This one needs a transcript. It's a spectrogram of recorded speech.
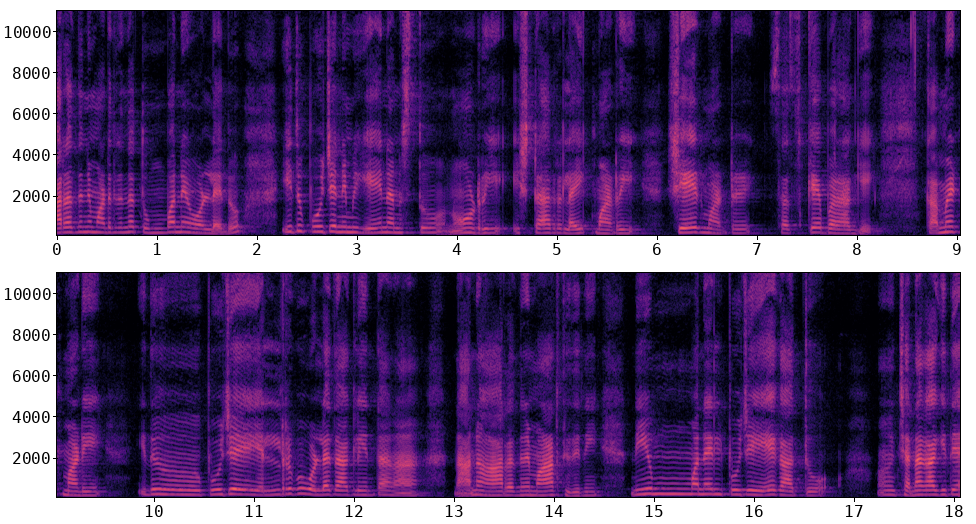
ಆರಾಧನೆ ಮಾಡೋದ್ರಿಂದ ತುಂಬಾ ಒಳ್ಳೆಯದು ಇದು ಪೂಜೆ ನಿಮಗೆ ಏನು ಅನ್ನಿಸ್ತು ನೋಡಿರಿ, ಇಷ್ಟ ಆದರೆ ಲೈಕ್ ಮಾಡಿರಿ ಶೇರ್ ಮಾಡಿರಿ ಸಬ್ಸ್ಕ್ರೈಬರ್ ಆಗಿ ಕಮೆಂಟ್ ಮಾಡಿ. ಇದು ಪೂಜೆ ಎಲ್ರಿಗೂ ಒಳ್ಳೆಯದಾಗಲಿ ಅಂತ ನಾನು ಆರಾಧನೆ ಮಾಡ್ತಿದ್ದೀನಿ. ನಿಮ್ಮ ಮನೇಲಿ ಪೂಜೆ ಹೇಗಾಯ್ತು? ಚೆನ್ನಾಗಾಗಿದೆ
